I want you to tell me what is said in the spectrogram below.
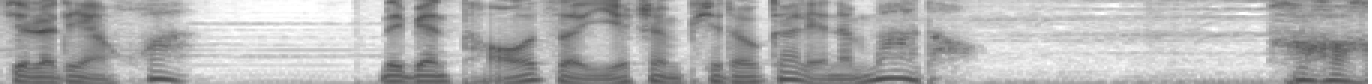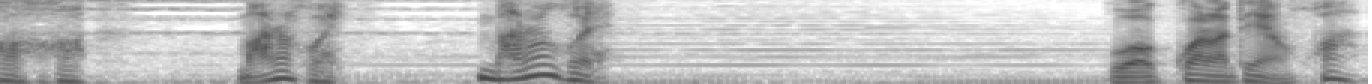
接了电话，那边桃子一阵劈头盖脸的骂道：“好好好好，马上回，马上回！”我挂了电话，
